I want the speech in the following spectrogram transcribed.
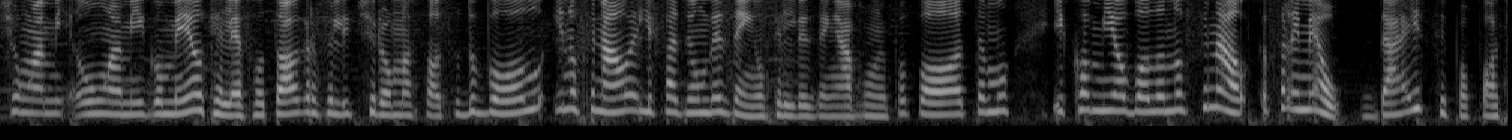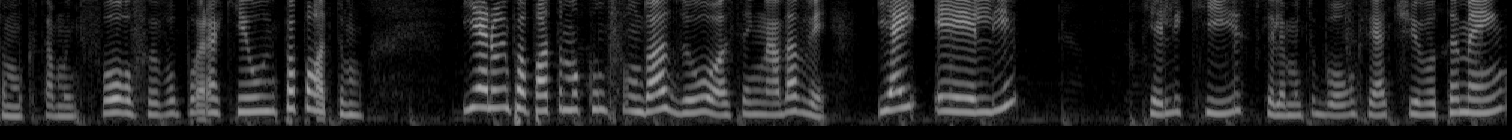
tinha um, ami- um amigo meu, que ele é fotógrafo, ele tirou umas fotos do bolo e no final ele fazia um desenho, que ele desenhava um hipopótamo e comia o bolo no final. Eu falei, meu, dá esse hipopótamo que tá muito fofo, eu vou pôr aqui o hipopótamo. E era um hipopótamo com fundo azul, ó, sem nada a ver. E aí ele, que ele quis, porque ele é muito bom, criativo também,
